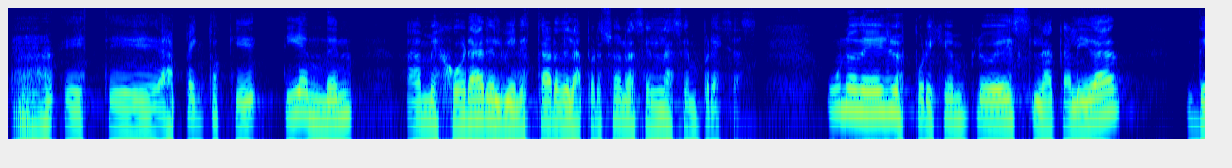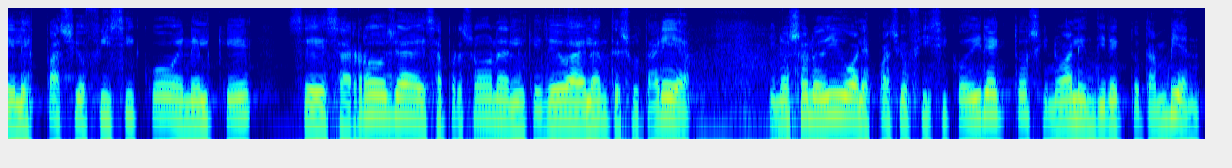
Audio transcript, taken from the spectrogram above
este, aspectos que tienden a mejorar el bienestar de las personas en las empresas. Uno de ellos, por ejemplo, es la calidad del espacio físico en el que se desarrolla esa persona, en el que lleva adelante su tarea. Y no solo digo al espacio físico directo, sino al indirecto también,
